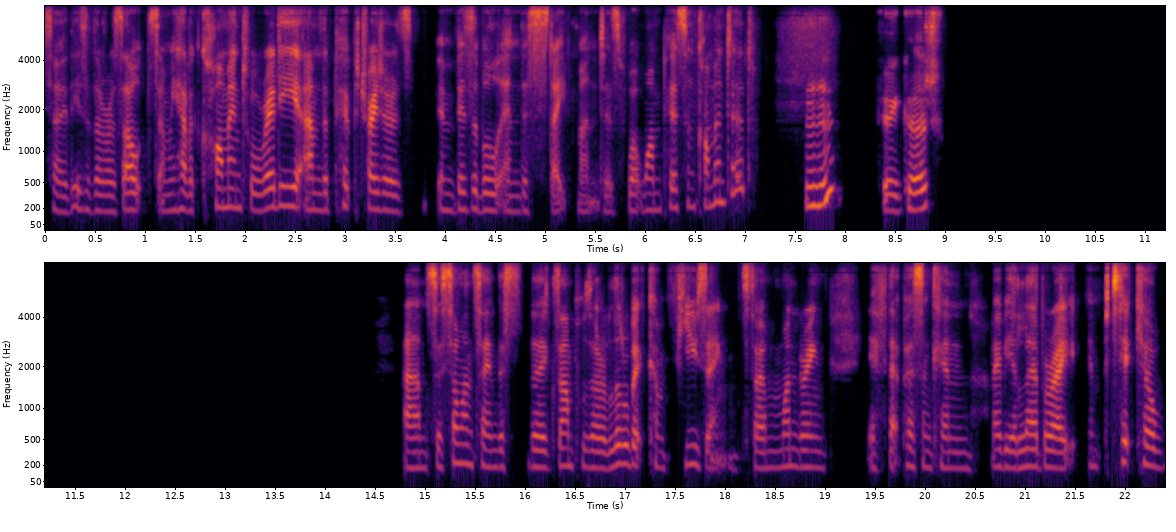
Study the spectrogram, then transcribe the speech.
So these are the results and we have a comment already. Um, the perpetrator is invisible in this statement is what one person commented. hmm Very good. Um, so someone's saying this, the examples are a little bit confusing. So I'm wondering if that person can maybe elaborate in particular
